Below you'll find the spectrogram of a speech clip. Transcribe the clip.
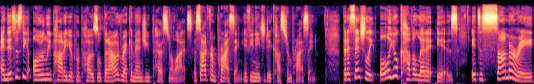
And this is the only part of your proposal that I would recommend you personalize, aside from pricing, if you need to do custom pricing. But essentially, all your cover letter is it's a summary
